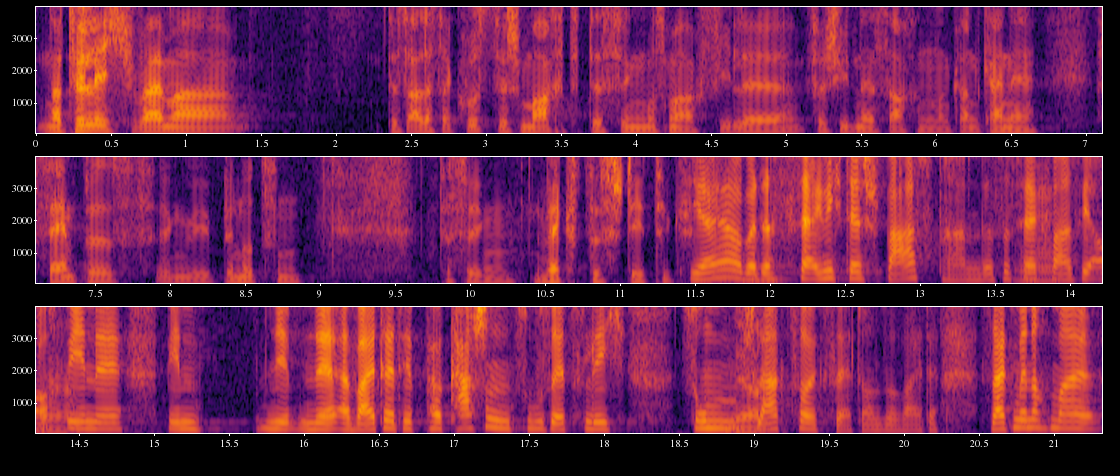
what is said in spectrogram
natürlich, weil man das alles akustisch macht, deswegen muss man auch viele verschiedene Sachen, man kann keine Samples irgendwie benutzen. Deswegen wächst es stetig. Ja, ja, aber das ist ja eigentlich der Spaß dran. Das ist ja mhm. quasi auch ja. wie, eine, wie ein eine erweiterte Percussion zusätzlich zum ja. Schlagzeugset und so weiter. Sag mir noch mal,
